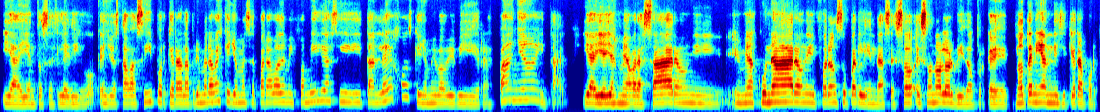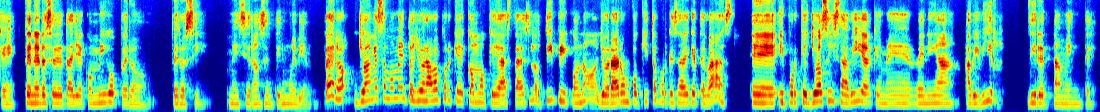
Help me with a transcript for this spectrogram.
y ahí entonces le digo que yo estaba así porque era la primera vez que yo me separaba de mi familia así tan lejos que yo me iba a vivir a España y tal. Y ahí ellas me abrazaron y, me acunaron y fueron súper lindas eso eso no lo olvido porque no tenían ni siquiera por qué tener ese detalle conmigo pero pero sí me hicieron sentir muy bien. Pero yo en ese momento lloraba porque como que hasta es lo típico, ¿no? Llorar un poquito porque sabe que te vas eh, y porque yo sí sabía que me venía a vivir directamente.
